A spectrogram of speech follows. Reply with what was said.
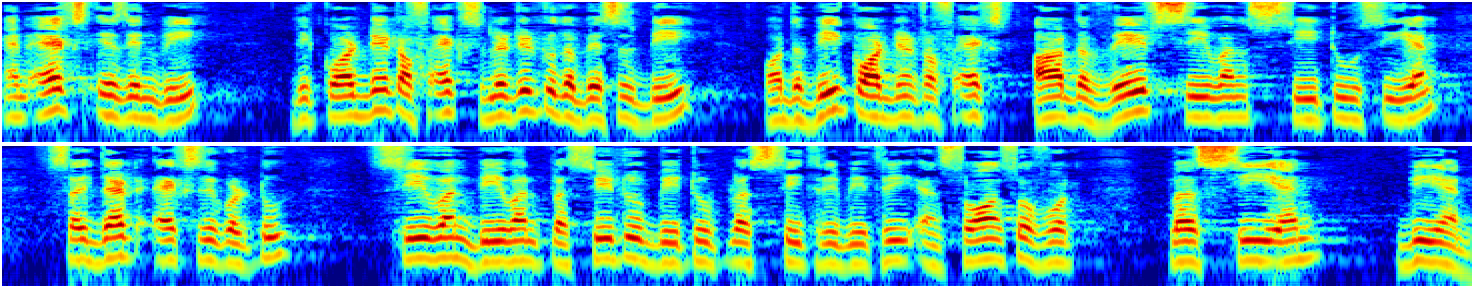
And X is in V the coordinate of X related to the base B or the B coordinate of X are the weight C one C two C N such that X is equal to C one B one plus C two B two plus C three B three and so on so forth plus C N B N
